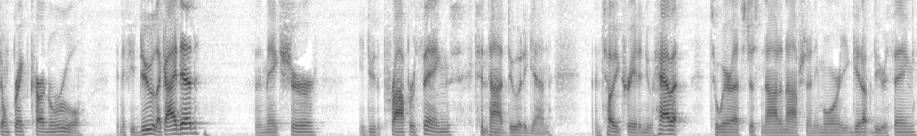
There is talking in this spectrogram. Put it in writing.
Don't break the cardinal rule. And if you do, like I did, then make sure you do the proper things to not do it again until you create a new habit to where that's just not an option anymore. You get up, do your thing,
